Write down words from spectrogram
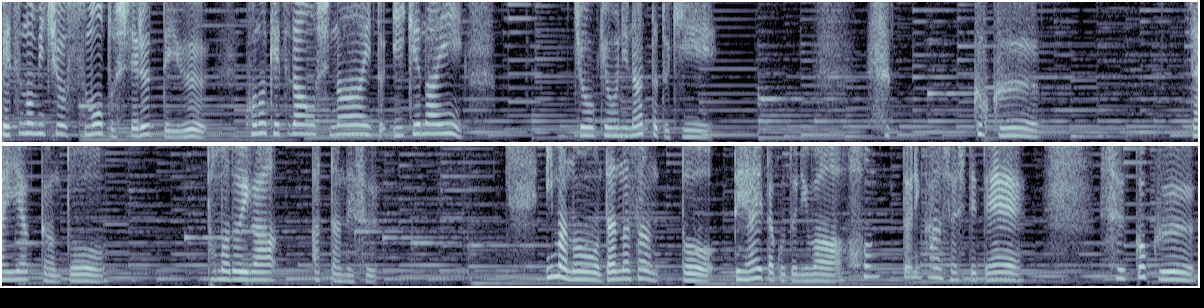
別の道を進もうとしてるっていうこの決断をしないといけない状況になった時すっごく罪悪感と戸惑いがあったんです。今の旦那さんと出会えたことには本当に感謝しててすっごく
